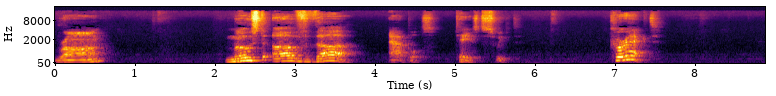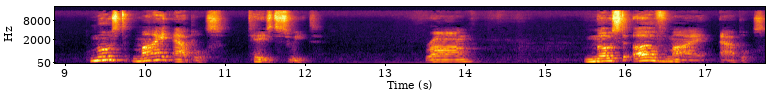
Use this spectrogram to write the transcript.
Wrong. Most of the apples taste sweet. Correct. Most my apples taste sweet. Wrong. Most of my apples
